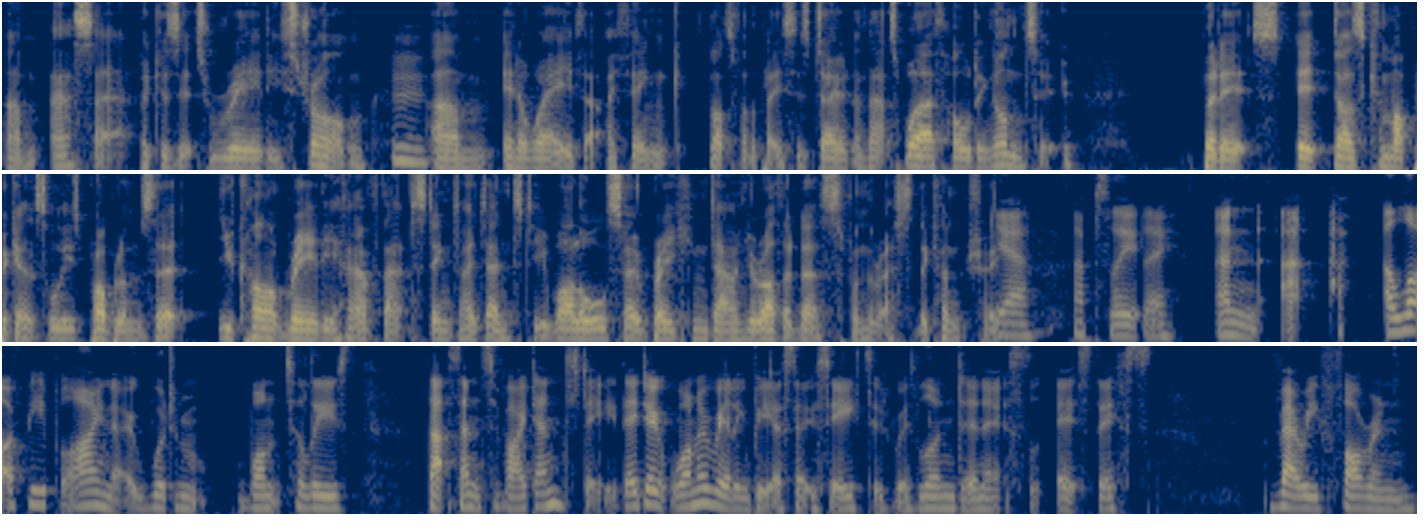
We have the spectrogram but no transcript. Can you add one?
um, asset because it's really strong Mm. um, in a way that I think lots of other places don't, and that's worth holding on to. But it's it does come up against all these problems that you can't really have that distinct identity while also breaking down your otherness from the rest of the country. Yeah, absolutely. And a, a lot of people I know wouldn't want to lose that sense of identity. They don't want to really be associated with London. It's it's this very foreign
